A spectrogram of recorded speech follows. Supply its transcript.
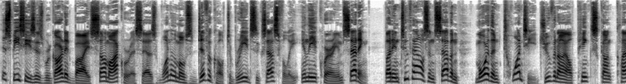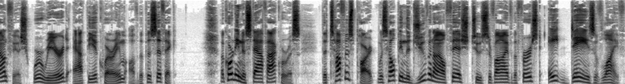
This species is regarded by some aquarists as one of the most difficult to breed successfully in the aquarium setting. But in 2007, more than 20 juvenile pink skunk clownfish were reared at the Aquarium of the Pacific. According to staff aquarists, the toughest part was helping the juvenile fish to survive the first eight days of life.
